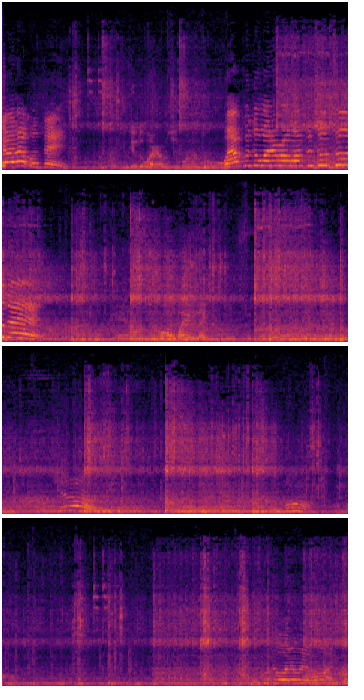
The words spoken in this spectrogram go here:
shut up with it. You can do whatever you want to do. Well, I could do whatever I want to do too then. Yeah. Go away like you freaking. Shut up. Come on. I could do whatever I want.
